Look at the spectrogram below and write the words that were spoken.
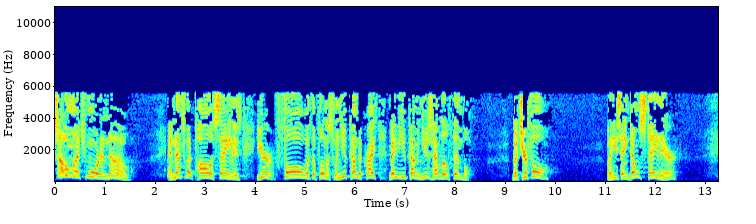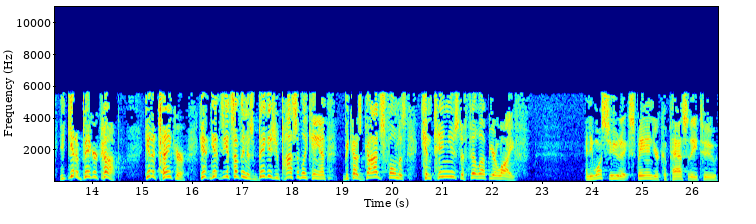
so much more to know. And that's what Paul is saying is you're full with the fullness. When you come to Christ, maybe you come and you just have a little thimble, but you're full. But he's saying don't stay there. You get a bigger cup. Get a tanker. Get, get, get something as big as you possibly can because God's fullness continues to fill up your life. And He wants you to expand your capacity to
